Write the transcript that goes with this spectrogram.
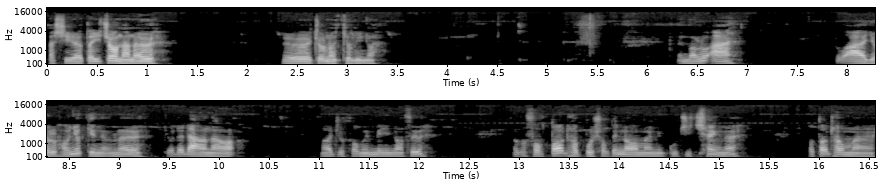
Ta sẽ tay cho nó nữa ừ chỗ nào chỗ này nè ờ, nó lúc ai? Lúc ai vô không nhớ kìm nữa chỗ đã đang nó. Nó chủ phòng mình mình nó xứ nó có phòng tốt hợp bộ sổ tên nó mà mình cũng chỉ chênh nữa phòng tốt không mà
